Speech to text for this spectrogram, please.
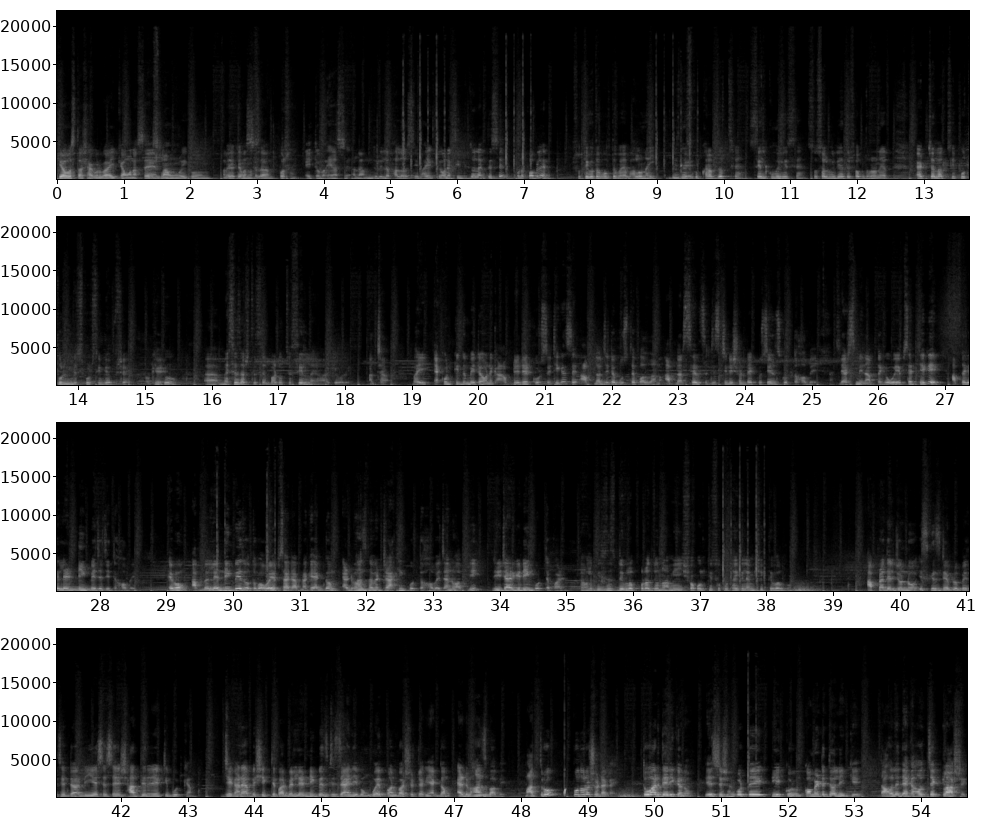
কি অবস্থা সাগর ভাই? কেমন আছেন? আসসালামু আলাইকুম। ভাইয়া কেমন আছেন। বসেন। এই তো ভাই আছে। আলহামদুলিল্লাহ ভালো আছি। ভাই একটু অনেক চিন্তিত লাগতেছে কোনো প্রবলেম সত্যি কথা বলতে ভাই ভালো নাই। বিজনেস খুব খারাপ যাচ্ছে সেল কমে গেছে। সোশ্যাল মিডিয়াতে সব ধরনের অ্যাড চালাচ্ছি প্রচুর ইনভেস্ট করছি ব্যবসায়। কিন্তু মেসেজ আসতেছে বাট হচ্ছে সেল নাই আমার একেবারে। আচ্ছা ভাই এখন কিন্তু মেটা অনেক আপডেটেড করছে ঠিক আছে? আপনার যেটা বুঝতে পারলাম আপনার সেলস ডেস্টিনেশনটা একটু চেঞ্জ করতে হবে। দ্যাটস মিন আপনাকে ওয়েবসাইট থেকে আপনাকে ল্যান্ডিং পেজে যেতে হবে। এবং আপনার ল্যান্ডিং পেজ অথবা ওয়েবসাইট আপনাকে একদম অ্যাডভান্সভাবে ট্র্যাকিং করতে হবে যেন আপনি রিটার্গেটিং করতে পারেন। তাহলে বিজনেস ডেভেলপ করার জন্য আমি সকল কিছু কোথায় গেলে আমি শিখতে পারব? আপনাদের জন্য স্কিলস ডেভেলপমেন্ট সেন্টার নিয়ে এসেছে সাত দিনের একটি বুট ক্যাম্প যেখানে আপনি শিখতে পারবেন ল্যান্ডিং পেজ ডিজাইন এবং ওয়েব কনভার্সন ট্র্যাকিং একদম অ্যাডভান্স ভাবে মাত্র পনেরোশো টাকায়। তো আর দেরি কেন? রেজিস্ট্রেশন করতে ক্লিক করুন কমেন্টে দেওয়া লিঙ্কে তাহলে দেখা হচ্ছে ক্লাসে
